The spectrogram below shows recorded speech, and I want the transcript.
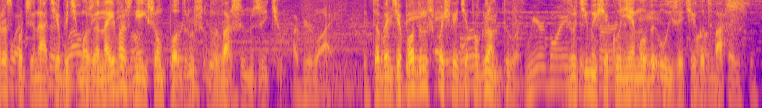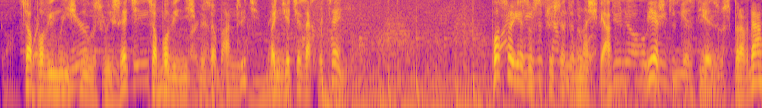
rozpoczynacie być może najważniejszą podróż w waszym życiu. To będzie podróż po świecie poglądów. Zwrócimy się ku niemu, by ujrzeć jego twarz. Co powinniśmy usłyszeć? Co powinniśmy zobaczyć? Będziecie zachwyceni. Po co Jezus przyszedł na świat? Wiesz, kim jest Jezus, prawda?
